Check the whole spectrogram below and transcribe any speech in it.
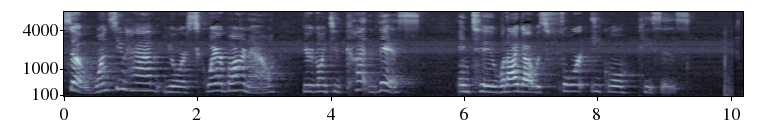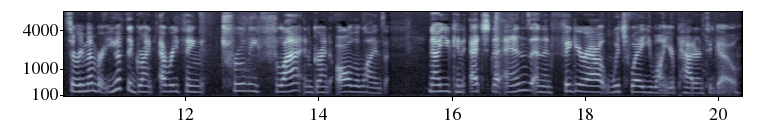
So once you have your square bar now, you're going to cut this into what I got was four equal pieces. So remember, you have to grind everything truly flat and grind all the lines. Now you can etch the ends and then figure out which way you want your pattern to go.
